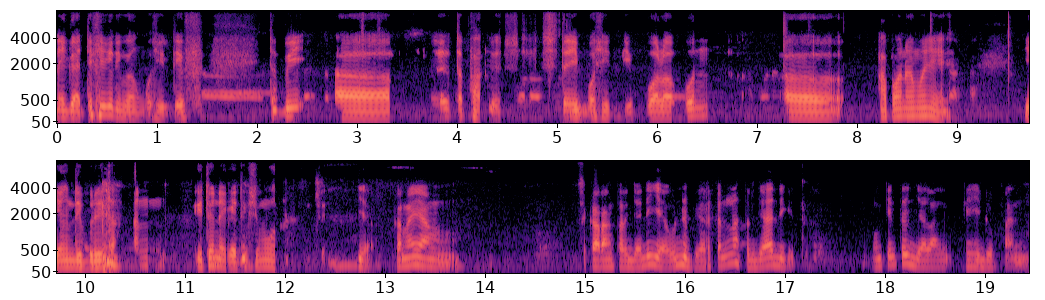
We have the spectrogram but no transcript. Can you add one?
negatifnya ketimbang positif. Tapi kita tetap harus stay positif walaupun eh apa namanya ya? yang diberitakan itu negatif semua ya karena yang sekarang terjadi ya udah biarkanlah terjadi gitu mungkin tuh jalan kehidupan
